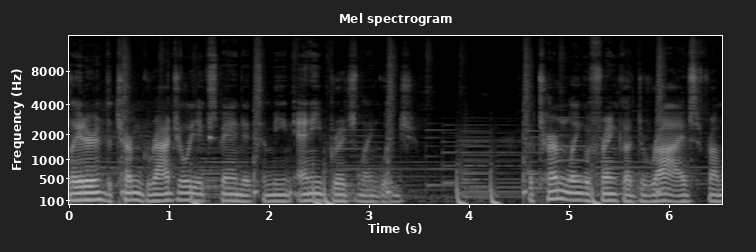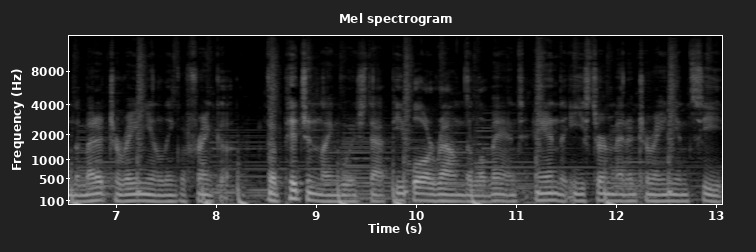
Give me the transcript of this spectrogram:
Later, the term gradually expanded to mean any bridge language. The term lingua franca derives from the Mediterranean lingua franca, the pidgin language that people around the Levant and the eastern Mediterranean Sea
